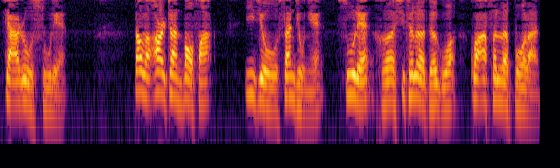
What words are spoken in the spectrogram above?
加入苏联。到了二战爆发，一九三九年，苏联和希特勒德国瓜分了波兰，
